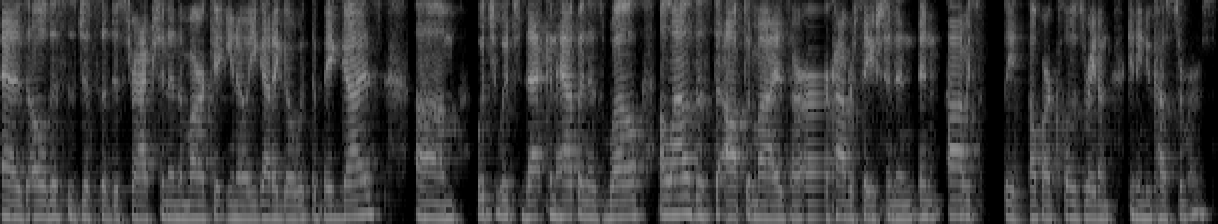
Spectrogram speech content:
as, oh, this is just a distraction in the market. You know, you got to go with the big guys, um, which which that can happen as well, allows us to optimize our, our conversation and, and obviously help our close rate on getting new customers.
